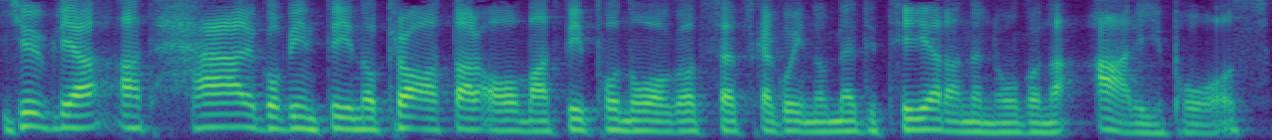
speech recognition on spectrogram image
Julia att här går vi inte in och pratar om att vi på något sätt ska gå in och meditera när någon är arg på oss,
